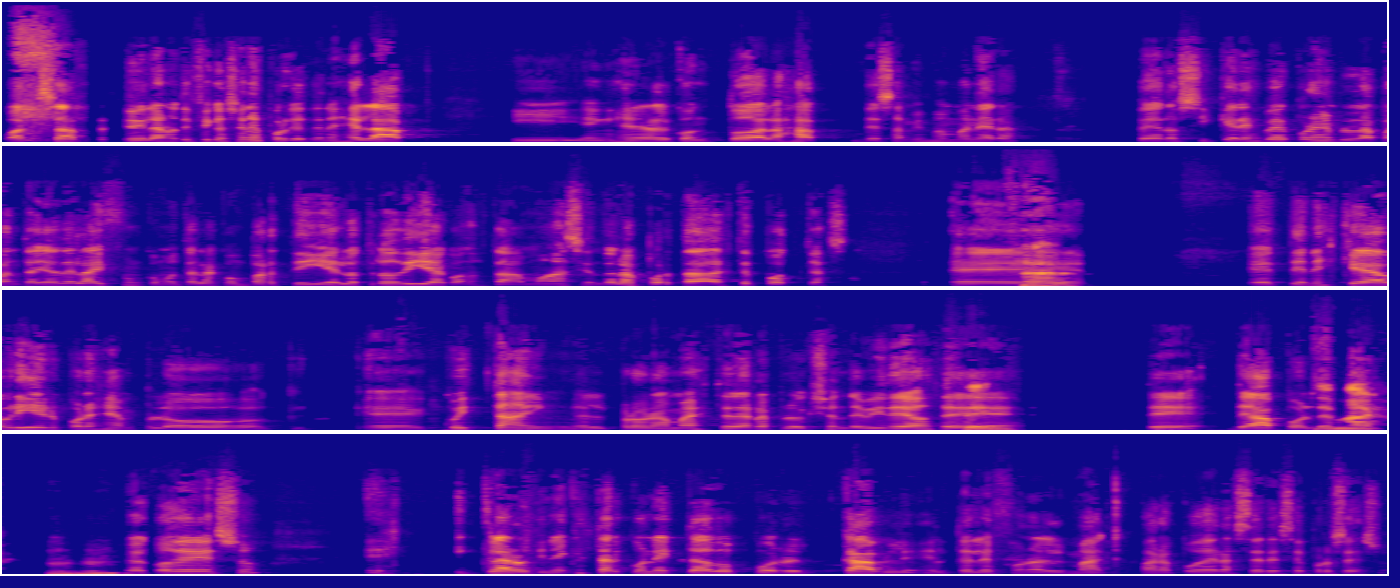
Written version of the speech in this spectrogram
WhatsApp, recibir las notificaciones porque tenés el app y en general con todas las apps de esa misma manera. Pero si quieres ver, por ejemplo, la pantalla del iPhone, como te la compartí el otro día cuando estábamos haciendo la portada de este podcast, Eh, Claro. eh, tienes que abrir, por ejemplo, eh, QuickTime, el programa este de reproducción de videos de, de, de Apple. De Mac. Luego de eso, es- y claro, tiene que estar conectado por el cable, el teléfono al Mac, para poder hacer ese proceso.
